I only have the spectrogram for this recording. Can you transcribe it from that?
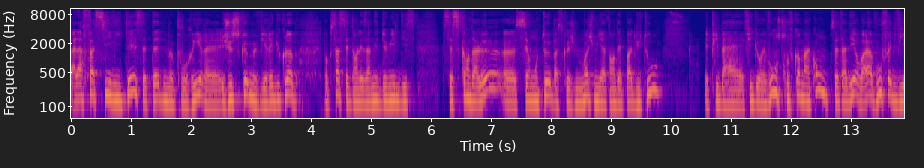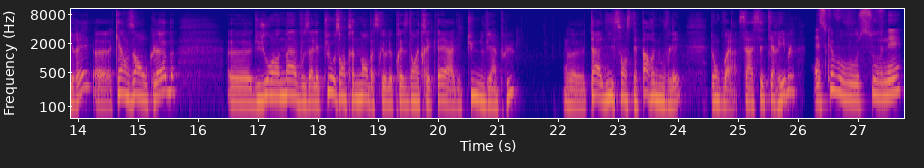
Bah, la facilité, c'était de me pourrir et jusque me virer du club. Donc ça, c'est dans les années 2010. C'est scandaleux, euh, c'est honteux parce que moi, je m'y attendais pas du tout. Et puis, bah, figurez-vous, on se trouve comme un con. C'est-à-dire, voilà, vous faites virer, euh, 15 ans au club, euh, du jour au lendemain, vous allez plus aux entraînements parce que le président est très clair, a dit tu ne viens plus, euh, ta licence n'est pas renouvelée. Donc voilà, c'est assez terrible. Est-ce que vous vous souvenez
